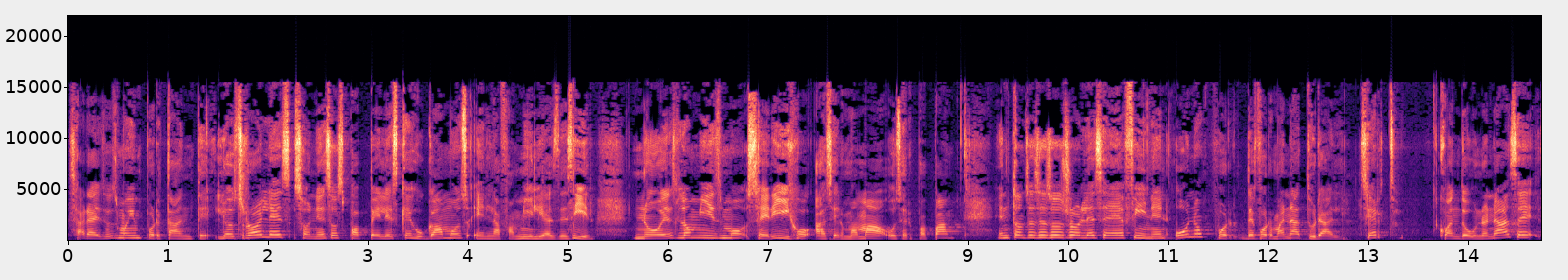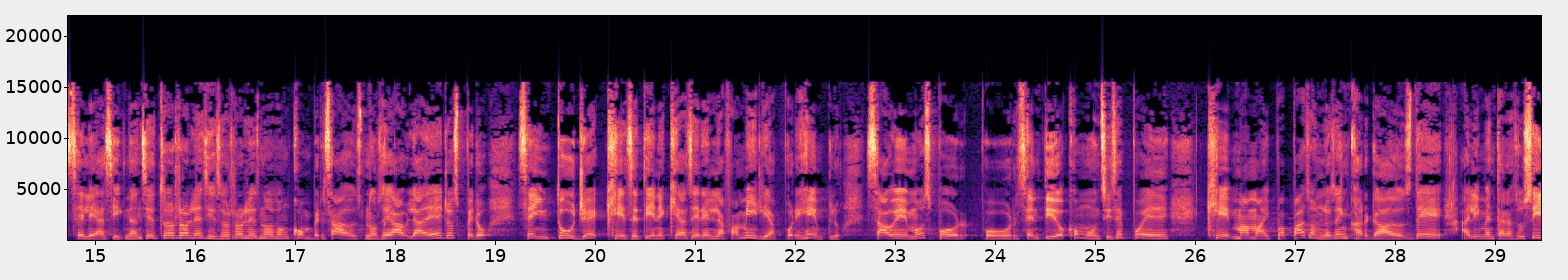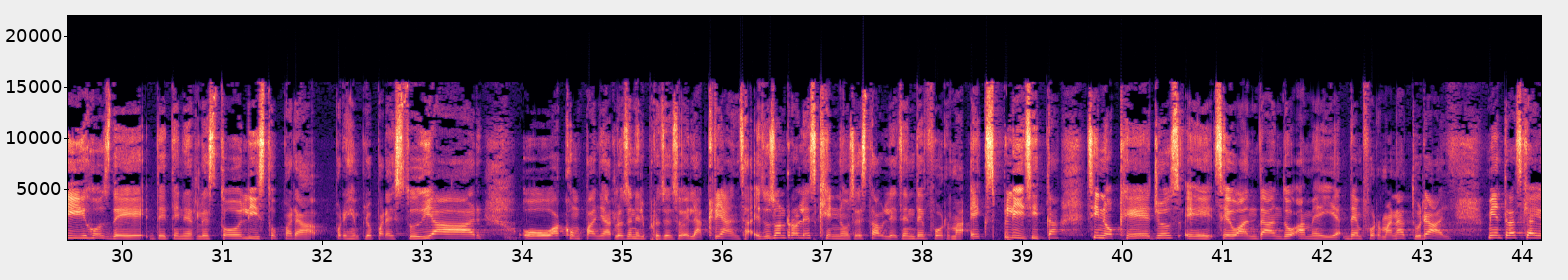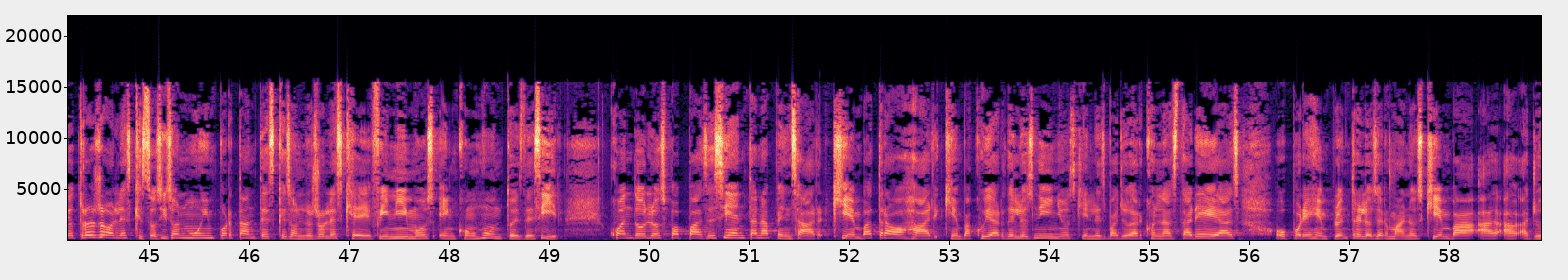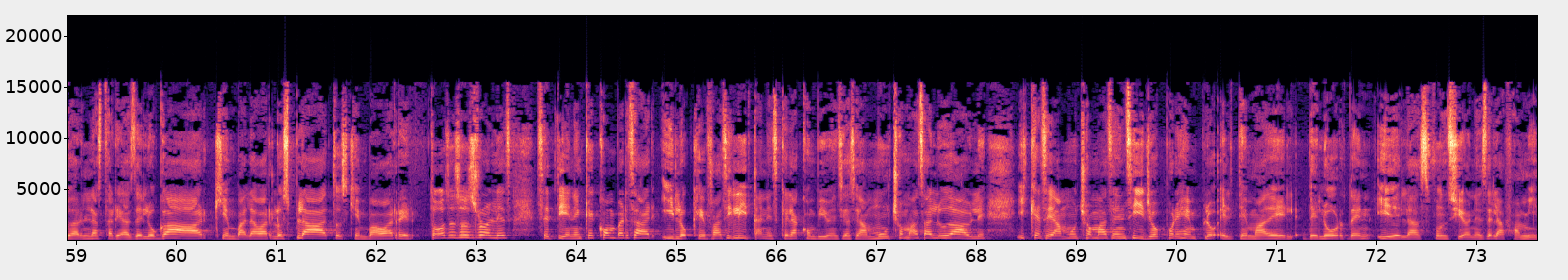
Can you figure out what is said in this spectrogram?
Sara, eso es muy importante. Los roles son esos papeles que jugamos en la familia, es decir, no es lo mismo ser hijo a ser mamá o ser papá. Entonces esos roles se definen uno por de forma natural, ¿cierto? Cuando uno nace se le asignan ciertos roles y esos roles no son conversados, no se habla de ellos, pero se intuye que se tiene que hacer en la familia. Por ejemplo, sabemos por, por sentido común, si se puede, que mamá y papá son los encargados de alimentar a sus hijos, de, de tenerles todo listo para, por ejemplo, para estudiar o acompañarlos en el proceso de la crianza. Esos son roles que no se establecen de forma explícita, sino que ellos eh, se van dando a medida de forma natural. Mientras que hay otros roles, que estos sí son muy importantes, que son los roles que definimos en conjunto, es decir, cuando los papás se sientan a pensar quién va a trabajar, quién va a cuidar de los niños, quién les va a ayudar con las tareas, o por ejemplo entre los hermanos, quién va a, ayudar en las tareas del hogar, quién va a lavar los platos, quién va a barrer, todos esos roles se tienen que conversar y lo que facilitan es que la convivencia sea mucho más saludable y que sea mucho más sencillo, por ejemplo, el tema del, del orden y de las funciones de la familia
